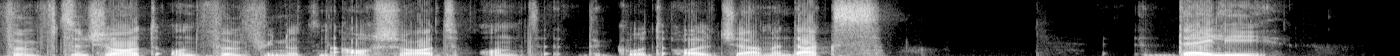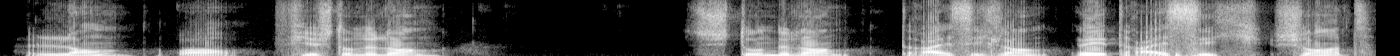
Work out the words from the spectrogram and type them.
15 Short und 5 Minuten auch Short und the good old German DAX. Daily Long, wow, 4 Stunden Long, Stunde Long, 30 Long, nee, 30 Short,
